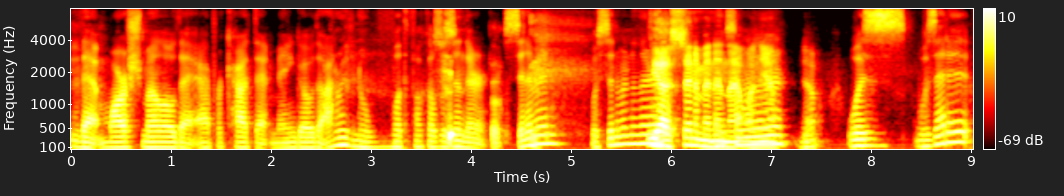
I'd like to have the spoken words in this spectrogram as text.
that marshmallow, that apricot, that mango, that I don't even know what the fuck else was in there. Cinnamon was cinnamon in there? Yeah, cinnamon in that cinnamon one. in Yeah. Yep. Was was that it?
